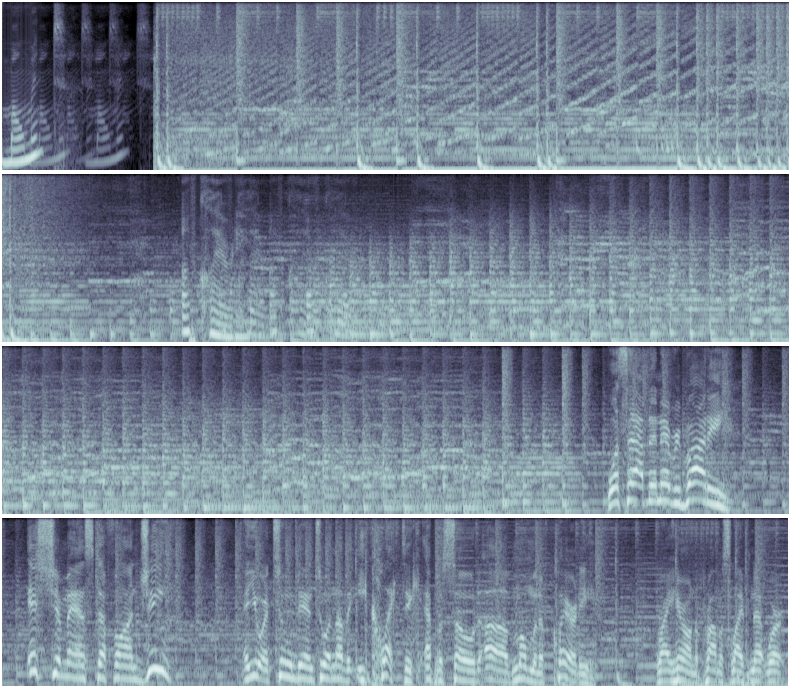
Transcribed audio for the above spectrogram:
moment of clarity. Of clarity. What's happening, everybody? It's your man, Stefan G, and you are tuned in to another eclectic episode of Moment of Clarity right here on the Promise Life Network.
